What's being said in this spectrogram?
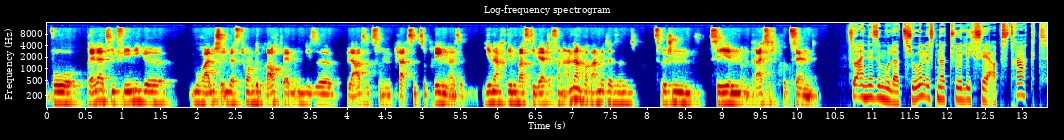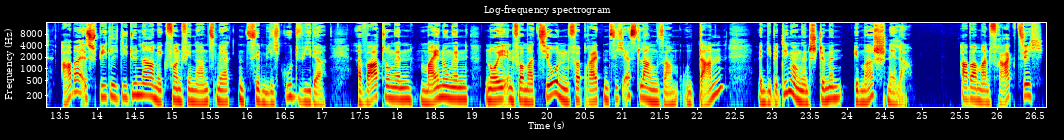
wo relativ wenige moralische Investoren gebraucht werden, um diese Blase zum Platzen zu bringen. Also je nachdem, was die Werte von anderen Parametern sind, zwischen 10 und 30 Prozent. So eine Simulation ist natürlich sehr abstrakt, aber es spiegelt die Dynamik von Finanzmärkten ziemlich gut wider. Erwartungen, Meinungen, neue Informationen verbreiten sich erst langsam und dann, wenn die Bedingungen stimmen, immer schneller. Aber man fragt sich,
